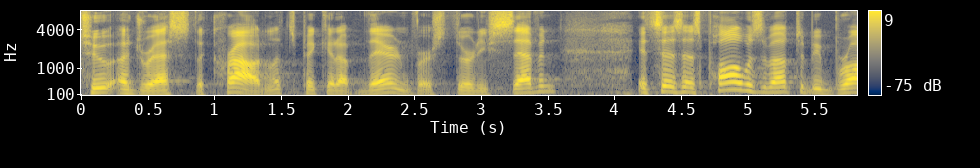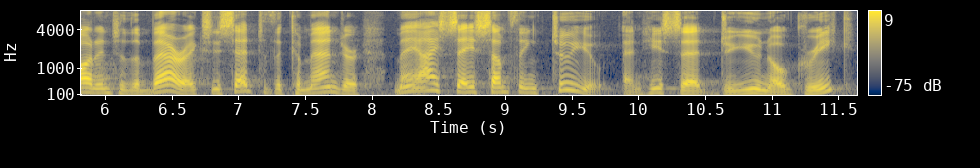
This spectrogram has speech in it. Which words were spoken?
to address the crowd. let's pick it up there in verse 37. It says, as Paul was about to be brought into the barracks, he said to the commander, may I say something to you? And he said, do you know Greek?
